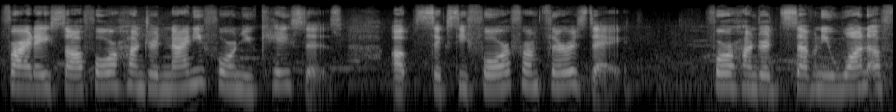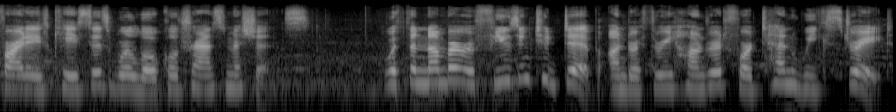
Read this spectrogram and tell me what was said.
Friday saw 494 new cases, up 64 from Thursday. 471 of Friday's cases were local transmissions. With the number refusing to dip under 300 for 10 weeks straight,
